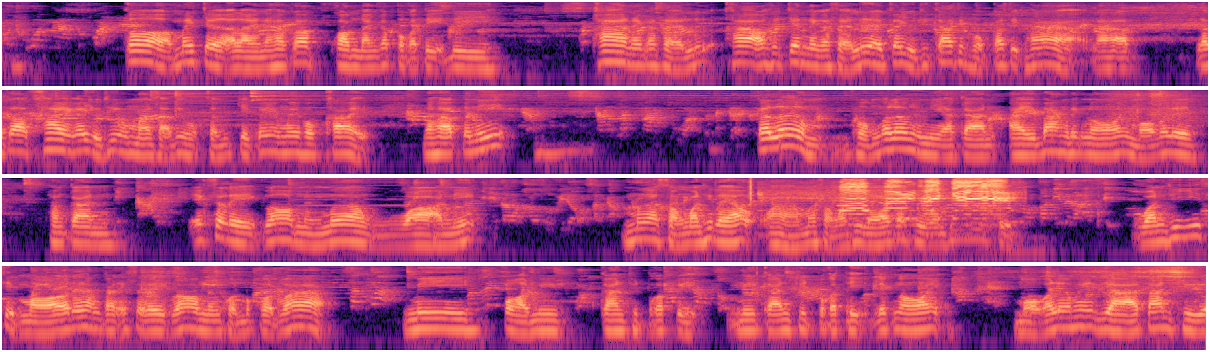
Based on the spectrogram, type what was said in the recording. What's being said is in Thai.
ก็ไม่เจออะไรนะครับ ก็ความดันก็ปกติดี ค่าในกระแสเลือดค่าออกซิเจนในกระแสเลือดก็อยู่ที่ 96 95 นะครับ แล้วก็ไข้ก็อยู่ที่ประมาณ 36 37 ก็ยังไม่พบไข้นะครับ ตอนนี้ก็เริ่มผมก็เริ่มมีอาการไอบ้างเล็กน้อย หมอก็เลยทำการเอ็กซเรย์อีกรอบหนึ่งเมื่อวานนี้ เมื่อสองวันที่แล้ว อ่า เมื่อสองวันที่แล้วก็คือวันที่ยี่สิบวันที่ยี่สิบหมอได้ทำการเอ็กซเรย์อีกรอบหนึ่งผลปรากฏว่า มีปอดมีการผิดปกติ มีการผิดปกติเล็กน้อย หมอก็เริ่มให้ยาต้านเชื้อ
